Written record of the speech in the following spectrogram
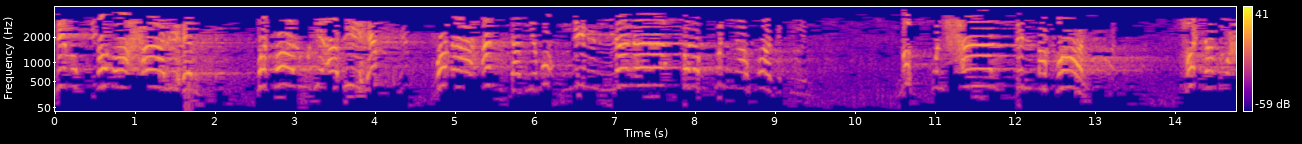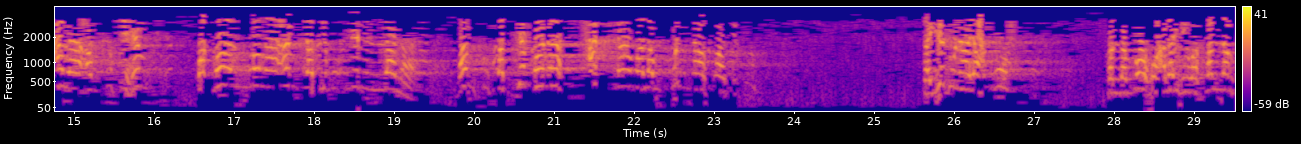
بمقتضى حالهم فقالوا لأبيهم وما أنت بمؤمن لنا ولو كنا صادقين نصف الحال بالمقال حكموا على انفسهم فقالوا وما انت بمؤمن لنا لن تصدقنا حتى ولو كنا صادقين سيدنا يعقوب صلى الله عليه وسلم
